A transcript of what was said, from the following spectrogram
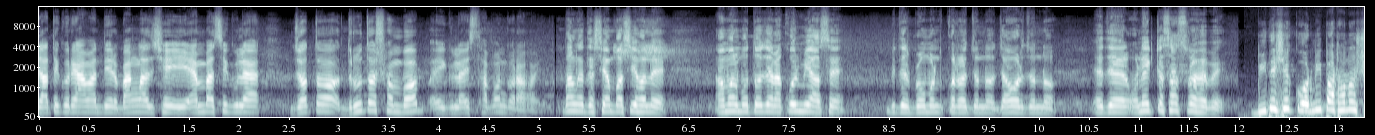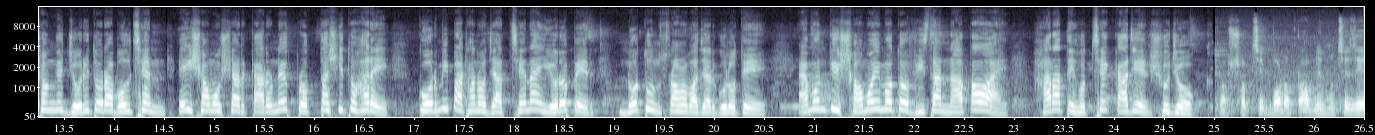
যাতে করে আমাদের বাংলাদেশে এই অ্যাম্বাসিগুলা যত দ্রুত সম্ভব এইগুলা স্থাপন করা হয়। বাংলাদেশে অ্যাম্বাসি হলে আমার মতো যারা কর্মী আছে, বিদেশ ভ্রমণ করার জন্য, যাওয়ার জন্য, এদের অনেকটা সাশ্রয় হবে। বিদেশে কর্মী পাঠানোর সঙ্গে জড়িতরা বলছেন, এই সমস্যার কারণে প্রত্যাশিত হারে কর্মী পাঠানো যাচ্ছে না ইউরোপের নতুন শ্রমবাজারগুলোতে। এমনকি সময় মতো ভিসা না পাওয়ায় হারাতে হচ্ছে কাজের সুযোগ। সবচেয়ে বড় প্রবলেম হচ্ছে যে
